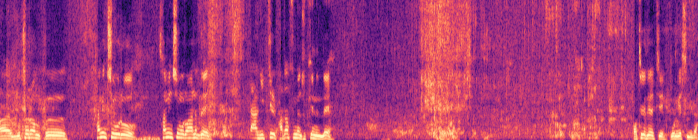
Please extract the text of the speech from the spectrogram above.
아, 모처럼 그 3인칭으로, 3인칭으로 하는데 딱 입질 받았으면 좋겠는데 어떻게 될지 모르겠습니다.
